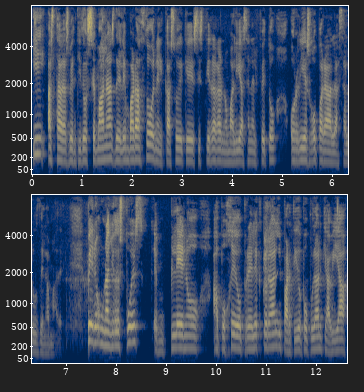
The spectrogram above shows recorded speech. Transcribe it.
y hasta las 22 semanas del embarazo en el caso de que existieran anomalías en el feto o riesgo para la salud de la madre. Pero un año después, en pleno apogeo preelectoral, el Partido Popular, que había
